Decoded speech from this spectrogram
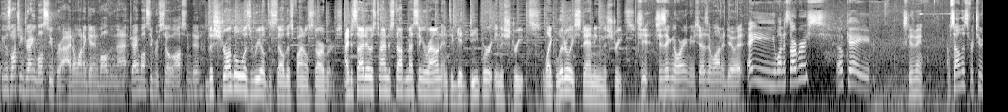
He was watching Dragon Ball Super. I don't want to get involved in that. Dragon Ball Super is so awesome, dude. The struggle was real to sell this final Starburst. I decided it was time to stop messing around and to get deeper in the streets. Like, literally standing in the streets. She, she's ignoring me. She doesn't want to do it. Hey, you want a Starburst? Okay. Excuse me. I'm selling this for $2.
